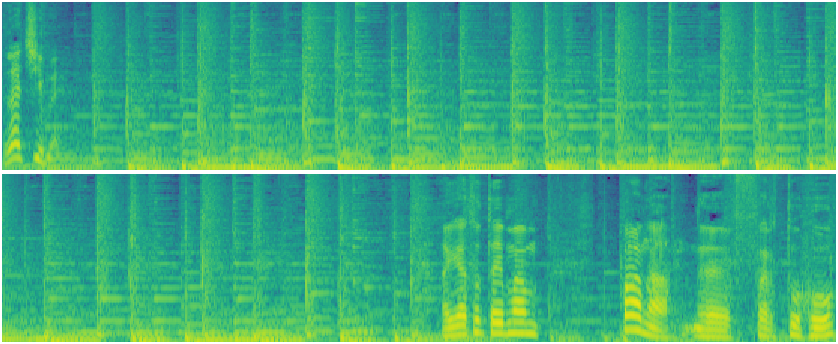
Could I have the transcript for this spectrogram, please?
Lecimy! A ja tutaj mam pana e, w fartuchu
